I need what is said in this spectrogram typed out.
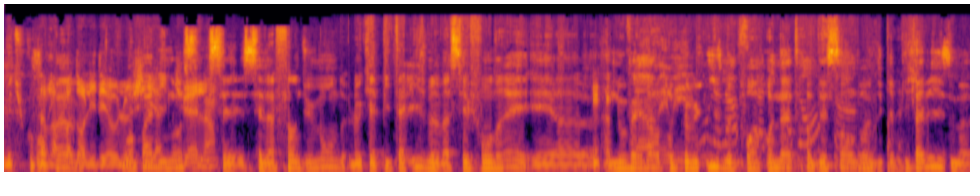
Mais tu comprends ça va pas dans l'idéologie actuelle. hein. c'est- la fin du monde. Le capitalisme va s'effondrer et euh, un nouvel Ah, ordre oui. communisme pourra renaître, descendre du capitalisme.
